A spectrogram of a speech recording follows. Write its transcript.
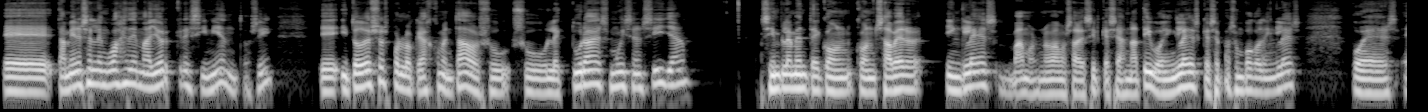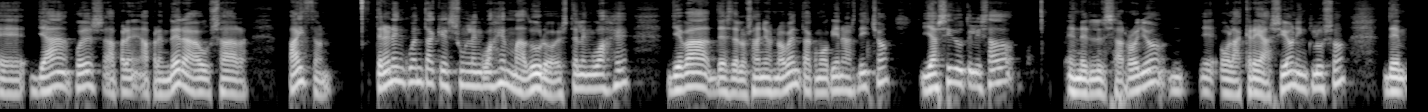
eh, también es el lenguaje de mayor crecimiento, ¿sí? Y todo eso es por lo que has comentado. Su, lectura es muy sencilla, simplemente con, con saber inglés, vamos, no vamos a decir que seas nativo inglés, que sepas un poco de inglés, pues eh, ya puedes aprender a usar Python. Tener en cuenta que es un lenguaje maduro. Este lenguaje lleva desde los años 90, como bien has dicho, y ha sido utilizado en el desarrollo eh, o la creación incluso de,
